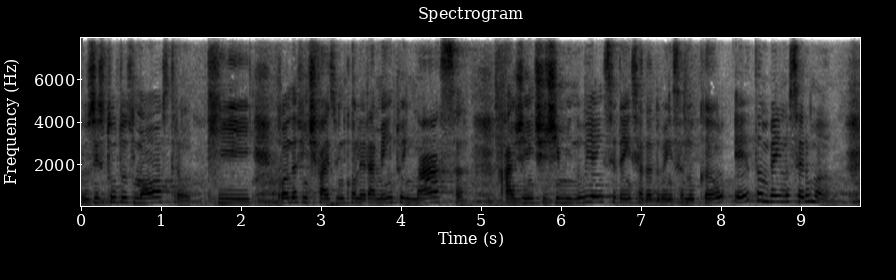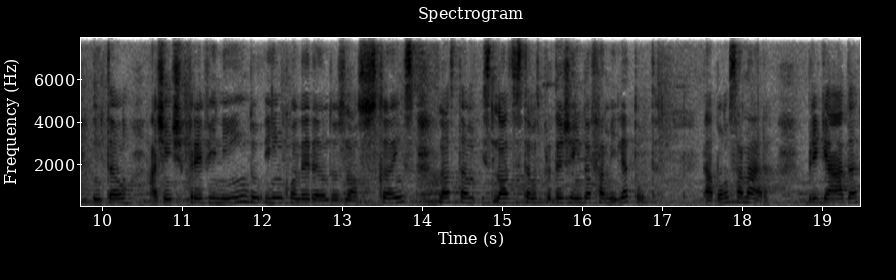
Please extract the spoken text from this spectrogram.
Os estudos mostram que quando a gente faz o encoleiramento em massa, a gente diminui a incidência da doença no cão e também no ser humano. Então, a gente prevenindo e encolerando os nossos cães, nós, nós estamos protegendo a família toda. Tá bom, Samara? Obrigada.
